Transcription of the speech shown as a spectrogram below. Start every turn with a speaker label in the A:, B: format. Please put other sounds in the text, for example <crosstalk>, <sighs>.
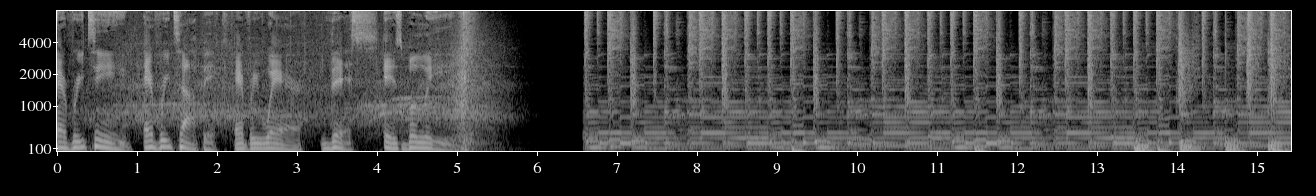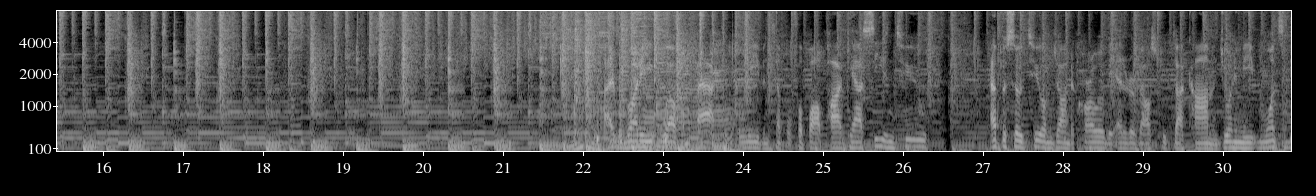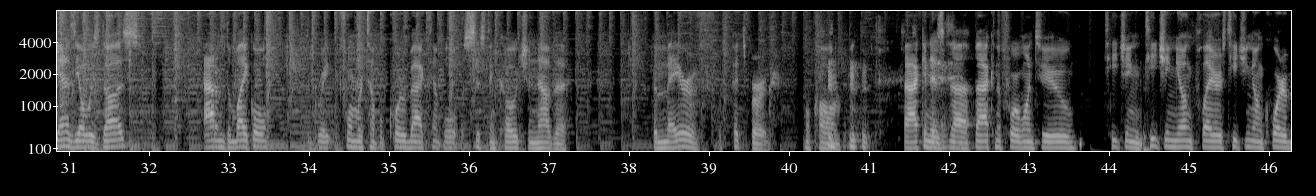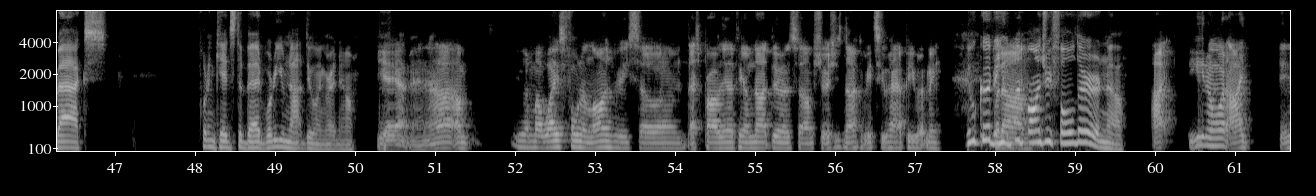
A: Every team, every topic, everywhere. This is Believe.
B: Hi, everybody. Welcome back to Believe in Temple Football Podcast, Season 2, Episode 2. I'm John DeCarlo, the editor of OwlScoop.com. And joining me once again, as he always does, Adam DiMichele, the great former Temple quarterback, Temple assistant coach, and now the the mayor of, of Pittsburgh, we'll call him. <laughs> back in his uh, back in the 412, teaching teaching young players, teaching young quarterbacks, putting kids to bed. What are you not doing right now?
C: Yeah, man. Uh, I'm, you know, my wife's folding laundry, so um, that's probably the only thing I'm not doing. So I'm sure she's not gonna be too happy with me.
B: You good?
C: But,
B: are you a good
C: um,
B: laundry folder or no?
C: I, you know what? I,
